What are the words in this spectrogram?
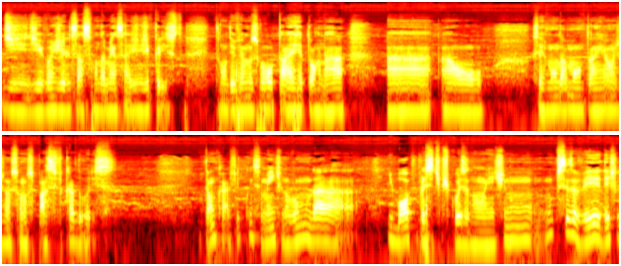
de, de evangelização da mensagem de Cristo. Então devemos voltar e retornar a, ao sermão da montanha, onde nós somos pacificadores. Então, cara, fique com isso em mente. Não vamos dar ibope para esse tipo de coisa, não. A gente não, não precisa ver, deixa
